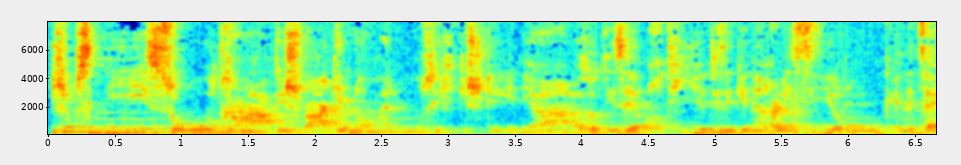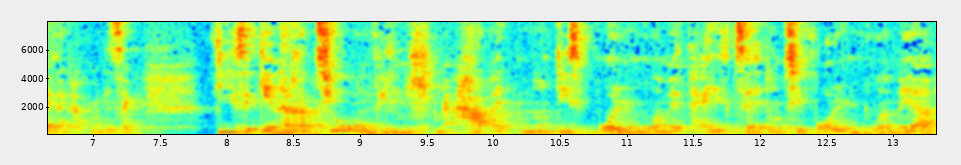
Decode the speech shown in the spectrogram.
Ich habe es nie so dramatisch wahrgenommen, muss ich gestehen. Ja, also diese auch hier diese Generalisierung. Eine Zeit lang hat man gesagt, diese Generation will nicht mehr arbeiten und die wollen nur mehr Teilzeit und sie wollen nur mehr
